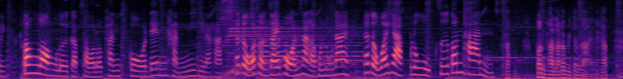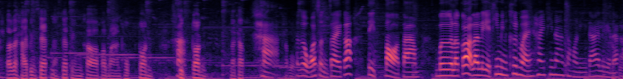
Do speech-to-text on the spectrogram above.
ยครับต้องลองเลยกับสาวรสพันธุ์โกลเด้นฮันนี่นะคะ ถ้าเกิดว่าสนใจผลสั่งกับคุณลุงได้ ถ้าเกิดว่าอยากปลูกซื้อต้นพันธุ์ ครับผมต้นพันธุ์เราก็มีจำหน่ายนะครับ เราจะขายเป็นเซตนะเซตหนึ่งก็ประมาณ 6 ต้น ค่ะ 10 ต้นนะครับ ค่ะ ครับผม ถ้าเกิดว่าสนใจก็ติดต่อตามเบอร์แล้วก็รายละเอียดที่มินขึ้นไว้ให้ที่หน้าจอนี้ได้เลยนะคะ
